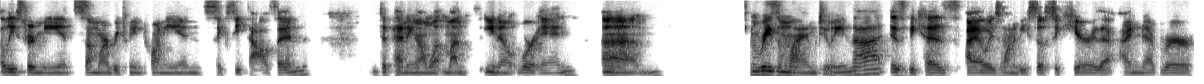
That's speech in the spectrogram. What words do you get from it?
at least for me it's somewhere between 20 and 60000 depending on what month you know we're in um the reason why i'm doing that is because i always want to be so secure that i'm never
